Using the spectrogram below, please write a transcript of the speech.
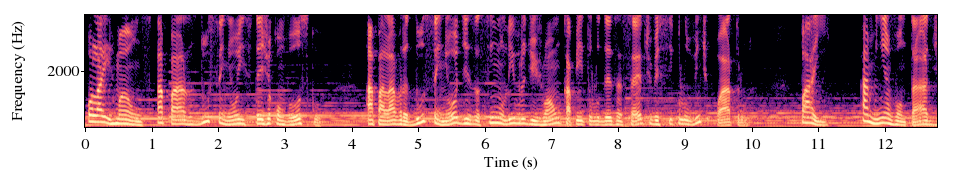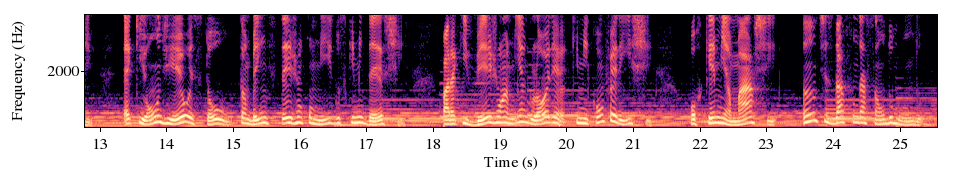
Olá, irmãos, a paz do Senhor esteja convosco. A palavra do Senhor diz assim no livro de João, capítulo 17, versículo 24: Pai, a minha vontade é que onde eu estou também estejam comigo os que me deste, para que vejam a minha glória que me conferiste, porque me amaste antes da fundação do mundo.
